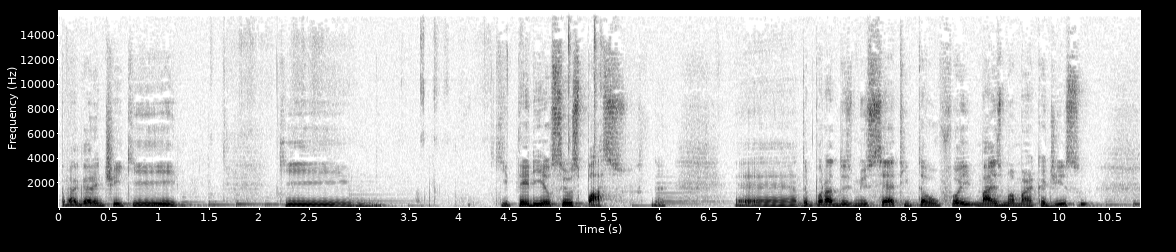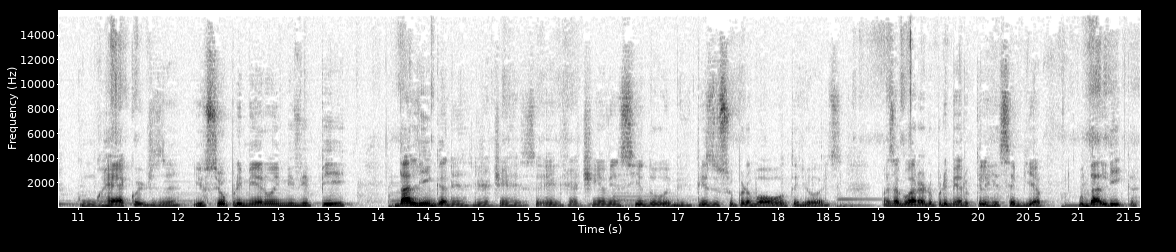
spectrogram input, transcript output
para garantir que, que, que teria o seu espaço. Né? É, a temporada 2007, então, foi mais uma marca disso, com recordes, né? e o seu primeiro MVP da liga, né? Ele já tinha, já tinha vencido MVPs do Super Bowl anteriores, mas agora era o primeiro que ele recebia o da liga.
